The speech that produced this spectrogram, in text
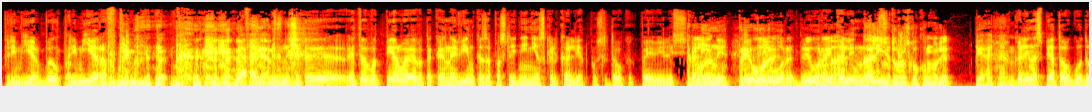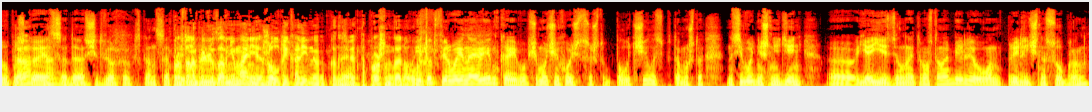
Премьер был, премьеров Понятно. Значит, э, это вот первая вот такая новинка за последние несколько лет, после того, как появились. Калины, Приоры. Приоры, Ну и да. Калины. Калине тоже сколько? Ну, лет пять, наверное. Калина с пятого года выпускается, Да, да, да, с четвертого, с конца. Просто она привлекла внимание желтой калины, как Да. известно, в прошлом году. Ну, и тут впервые новинка, и, в общем, очень хочется, чтобы получилось, потому что на сегодняшний день э, я ездил на этом автомобиле, он прилично собран,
